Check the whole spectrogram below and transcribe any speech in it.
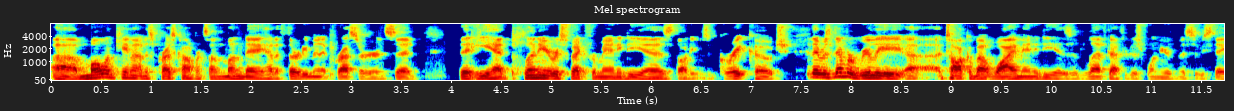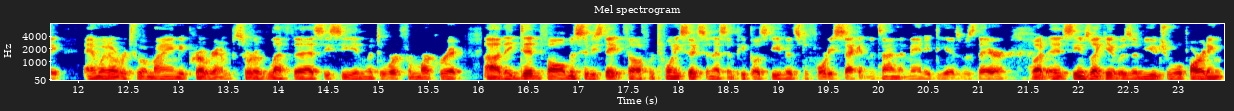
Uh, Mullen came out in his press conference on Monday, had a 30 minute presser, and said that he had plenty of respect for Manny Diaz, thought he was a great coach. There was never really uh, a talk about why Manny Diaz had left after just one year at Mississippi State and went over to a Miami program, sort of left the SEC and went to work for Mark Richt. Uh, they did fall. Mississippi State fell from 26 in S&P plus defense to 42nd in the time that Manny Diaz was there. But it seems like it was a mutual parting.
